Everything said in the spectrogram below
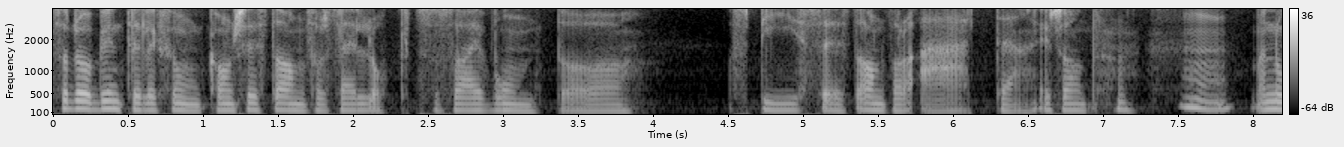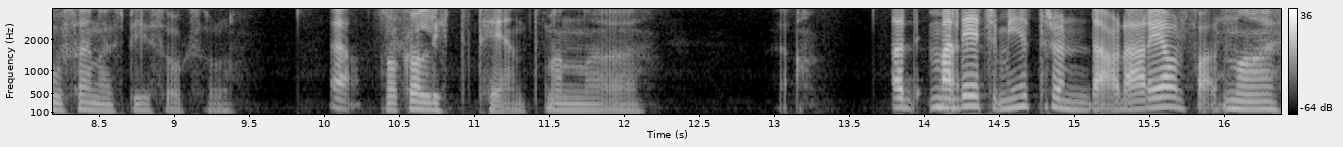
Så da begynte jeg liksom, kanskje i stedet for å si lokt, så sa jeg vondt og spise i stedet for å ete, ikke sant. Mm. Men nå sier jeg jeg spiser også, da. Ja. Snakker litt pent, men uh, Ja, Men det er ikke mye trønder der, iallfall. Nei.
